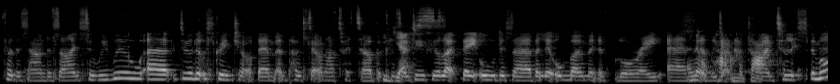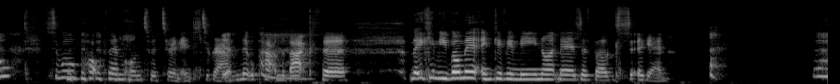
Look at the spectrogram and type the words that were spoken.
for the sound design, so we will uh, do a little screenshot of them and post it on our Twitter because I do feel like they all deserve a little moment of glory, um, and we don't have the back. time to list them all. So we'll pop them on Twitter and Instagram. A little pat on the back for making me vomit and giving me nightmares of bugs again.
